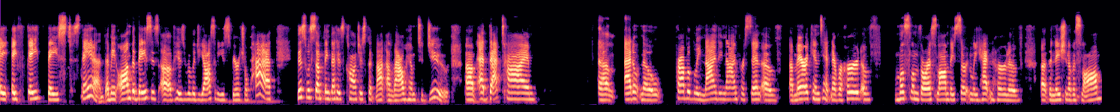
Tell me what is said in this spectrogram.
a, a faith-based stand. I mean on the basis of his religiosity his spiritual path this was something that his conscience could not allow him to do. Um, at that time um, i don't know probably 99% of Americans had never heard of Muslims or Islam. They certainly hadn't heard of uh, the Nation of Islam,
